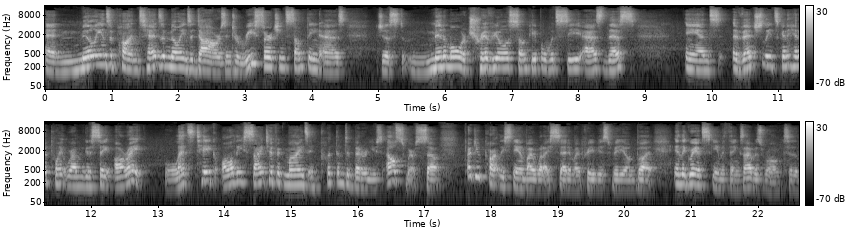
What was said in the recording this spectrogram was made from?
and millions upon tens of millions of dollars into researching something as just minimal or trivial as some people would see as this. And eventually it's going to hit a point where I'm going to say, all right, let's take all these scientific minds and put them to better use elsewhere. So I do partly stand by what I said in my previous video, but in the grand scheme of things, I was wrong to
